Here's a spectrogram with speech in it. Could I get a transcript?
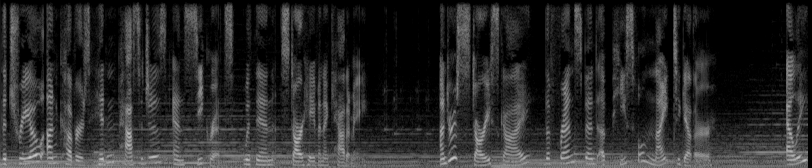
The trio uncovers hidden passages and secrets within Starhaven Academy. Under a starry sky, the friends spend a peaceful night together. Ellie,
